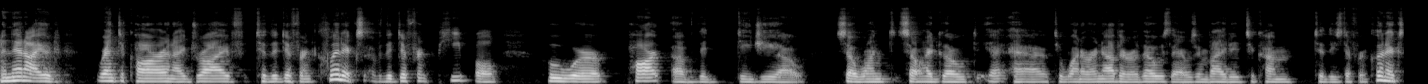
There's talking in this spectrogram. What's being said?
And then I would rent a car and I'd drive to the different clinics of the different people who were part of the DGO. So one, so I'd go to, uh, to one or another of those. That I was invited to come to these different clinics,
